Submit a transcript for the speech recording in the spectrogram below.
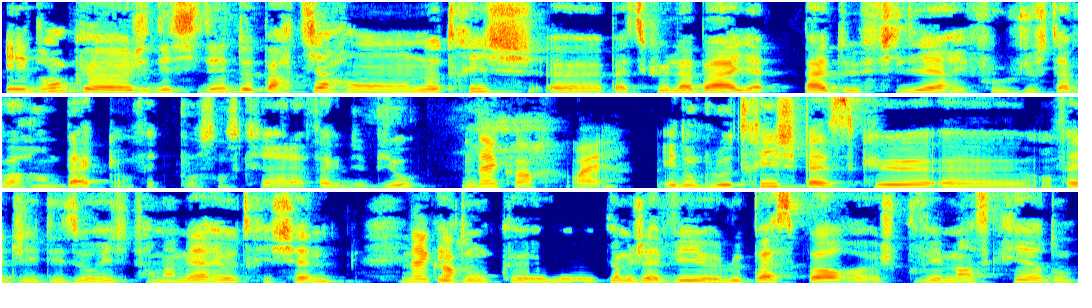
Et donc, euh, j'ai décidé de partir en Autriche euh, parce que là-bas, il n'y a pas de filière, il faut juste avoir un bac en fait pour s'inscrire à la fac de bio. D'accord, ouais. Et donc l'Autriche parce que euh, en fait, j'ai des origines, enfin ma mère est autrichienne. D'accord. Et donc, comme j'avais le passeport, je pouvais m'inscrire donc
